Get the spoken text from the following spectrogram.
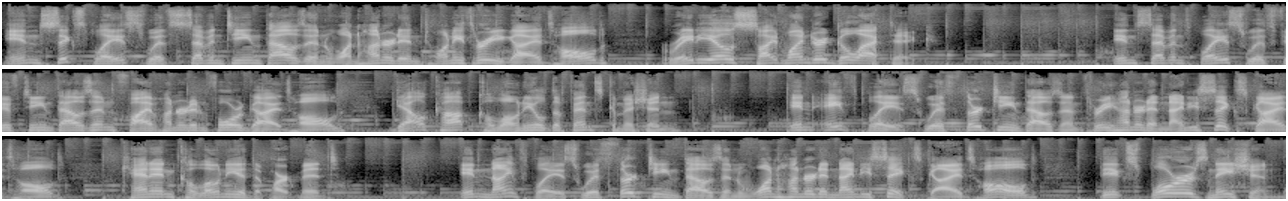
In sixth place, with 17,123 guides hauled, Radio Sidewinder Galactic. In seventh place, with 15,504 guides hauled, Galcop Colonial Defense Commission. In eighth place, with 13,396 guides hauled, Canonn Colonia Department. In ninth place, with 13,196 guides hauled, the Explorers Nation.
